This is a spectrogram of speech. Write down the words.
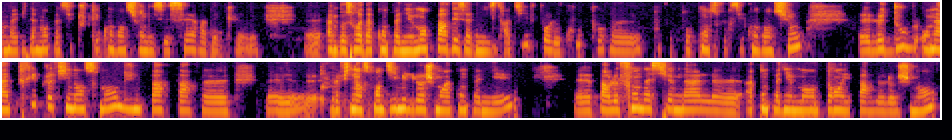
on a évidemment passé toutes les conventions nécessaires avec euh, euh, un besoin d'accompagnement par des administratifs, pour le coup, pour, euh, construire ces conventions. le double, on a un triple financement, d'une part par le financement 10 000 logements accompagnés, par le Fonds national euh, accompagnement dans et par le logement,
